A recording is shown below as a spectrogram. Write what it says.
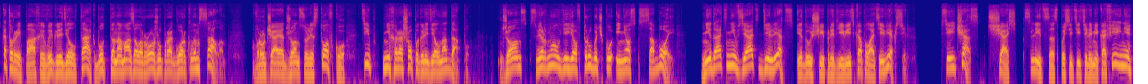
который пах и выглядел так, будто намазал рожу прогорклым салом. Вручая Джонсу листовку, тип нехорошо поглядел на Даппу. Джонс свернул ее в трубочку и нес с собой. Не дать не взять делец, идущий предъявить к оплате вексель. Сейчас, Часть слиться с посетителями кофейни,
